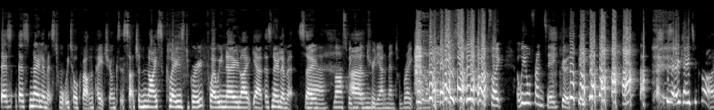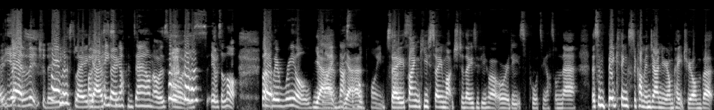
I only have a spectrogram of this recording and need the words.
there's, there's no limits to what we talk about on the Patreon because it's such a nice closed group where we know, like, yeah, there's no limit. So yeah. last week I um, truly had a mental breakdown. on my head. So I was like, are we all here? Good. is it okay to cry? yeah, literally. Honestly, I was yeah. pacing so, up and down. I was, oh, it was, it was a lot. But But- we're real. Yeah, Like, that's yeah. the whole point. So thank you so much to those of you who are already supporting us on there. There's some big things to come in January on Patreon, but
